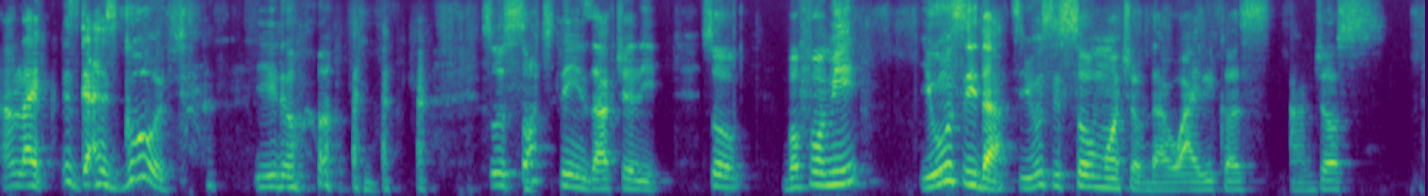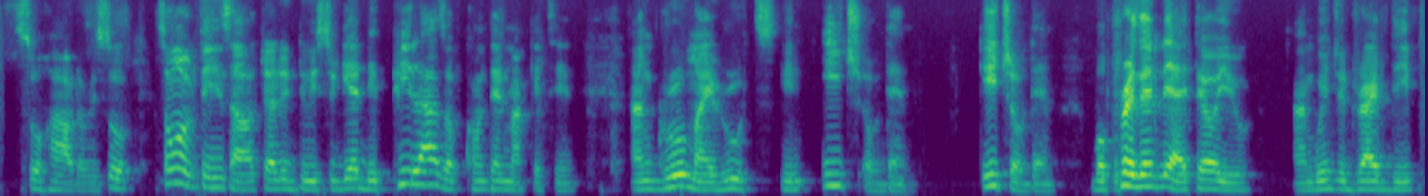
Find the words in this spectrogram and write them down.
I'm like, this guy is good, you know. so such things actually. So, but for me, you won't see that. You won't see so much of that. Why? Because I'm just so hard of it. So some of the things I actually do is to get the pillars of content marketing and grow my roots in each of them. Each of them. But presently, I tell you, I'm going to drive deep.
